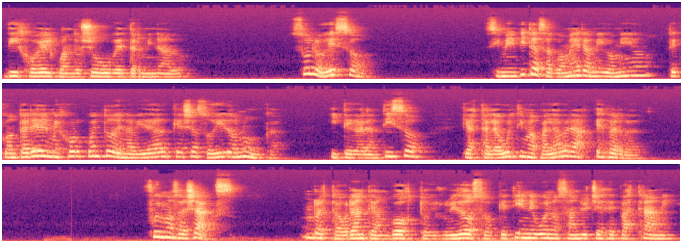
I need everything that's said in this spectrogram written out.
dijo él cuando yo hube terminado. ¿Solo eso? Si me invitas a comer, amigo mío, te contaré el mejor cuento de Navidad que hayas oído nunca, y te garantizo que hasta la última palabra es verdad. Fuimos a Jack's, un restaurante angosto y ruidoso que tiene buenos sándwiches de pastrami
